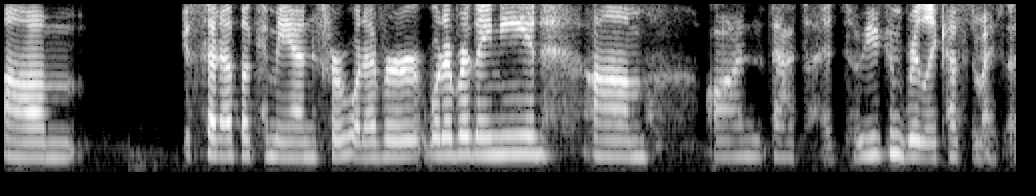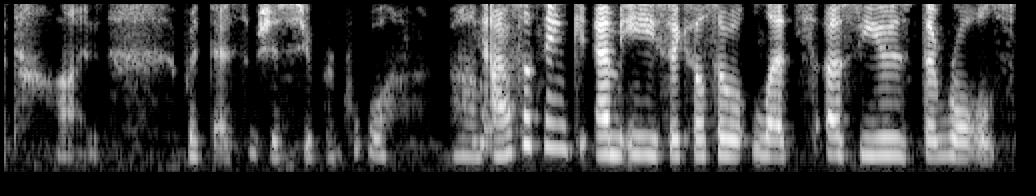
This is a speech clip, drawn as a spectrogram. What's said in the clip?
um, set up a command for whatever whatever they need um, on that side. So you can really customize a ton with this, which is super cool. Um, yeah. I also think MEE6 also lets us use the roles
